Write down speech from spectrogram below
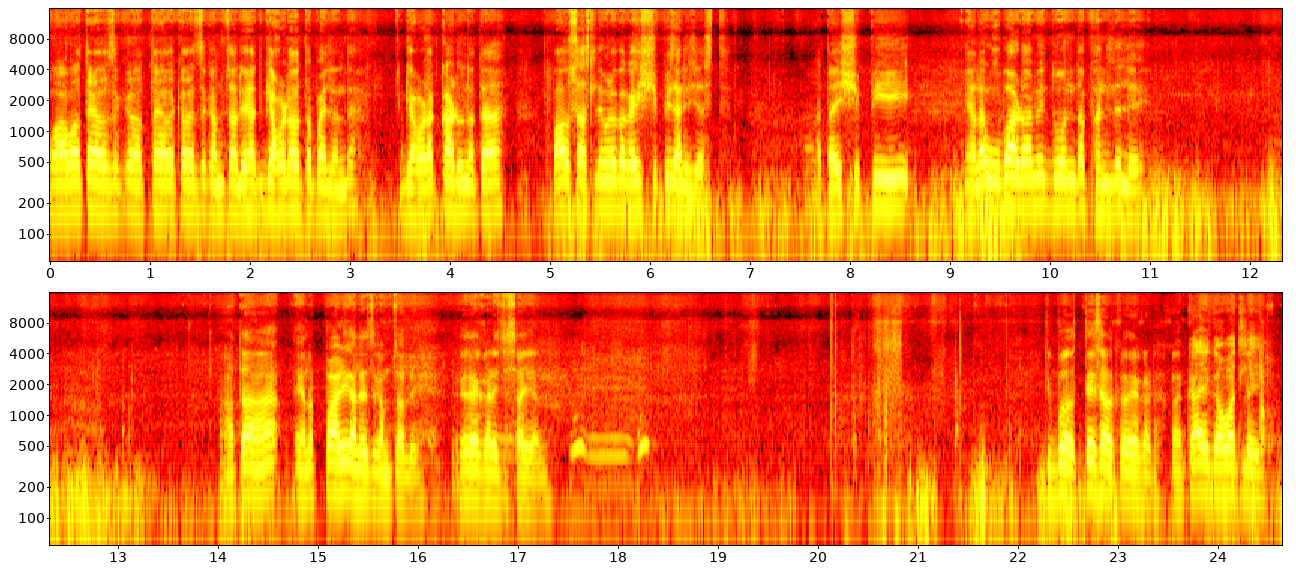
वावा तयाराचं तयार करायचं काम चालू आहे. ह्यात घेवडा होता पहिल्यांदा. घेवडा काढून आता पाऊस असल्यामुळे बघा ही शिपी झाली जास्त. आता ही शिपी ह्याला उभा आम्ही दोनदा फनलेलं आहे. आता ह्याला पाळी घालायचं काम चालू आहे. रेगाड्याच्या साह्यानं. ती बघते सारखं याकडं कारण काय गावातलं आहे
